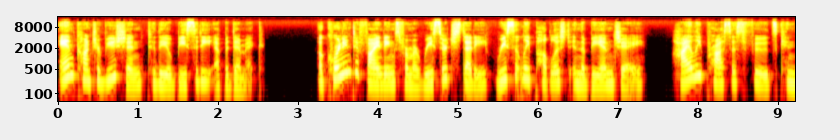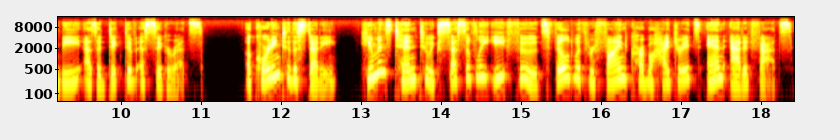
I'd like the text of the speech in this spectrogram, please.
and contribution to the obesity epidemic. According to findings from a research study recently published in the BMJ, highly processed foods can be as addictive as cigarettes. According to the study, humans tend to excessively eat foods filled with refined carbohydrates and added fats,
